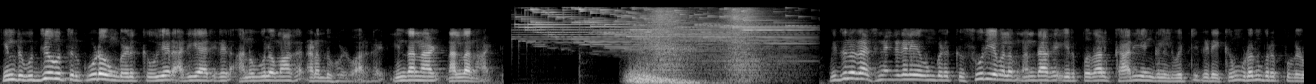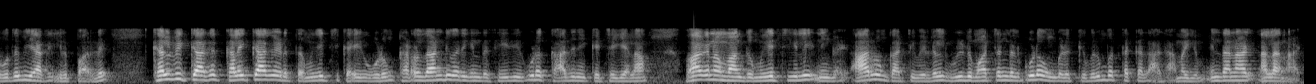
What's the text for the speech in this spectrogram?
இன்று உத்தியோகத்திற்கு கூட உங்களுக்கு உயர் அதிகாரிகள் அனுகூலமாக நடந்து கொள்வார்கள். இந்த நாள் நல்ல நாள். மிதுனராசினியர்களே உங்களுக்கு சூரிய பலம் நன்றாக இருப்பதால் காரியங்களில் வெற்றி கிடைக்கும் உடன்பிறப்புகள் உதவியாக இருப்பார்கள். கல்விக்காக கலைக்காக எடுத்த முயற்சி கைகூடும். கடல் தாண்டி வருகின்ற செய்தி கூட காது நீக்க செய்யலாம். வாகனம் வாங்கும் முயற்சியிலே நீங்கள் ஆர்வம் காட்டுவீர்கள். வீடு மாற்றங்கள் கூட உங்களுக்கு விரும்பத்தக்கதாக அமையும். இந்த நாள் நல்ல நாள்.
